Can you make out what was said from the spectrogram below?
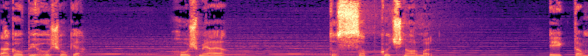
राघव बेहोश हो गया। होश में आया। तो सब कुछ नॉर्मल। एकदम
